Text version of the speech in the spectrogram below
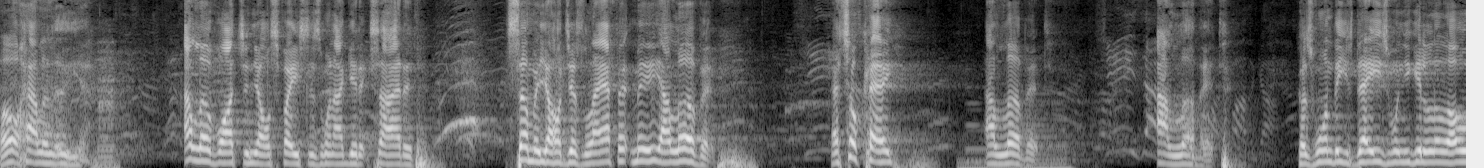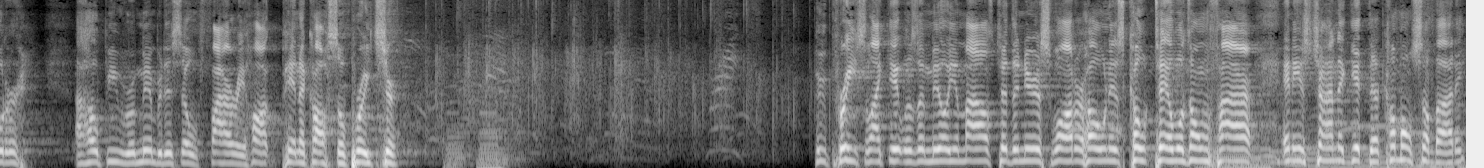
Oh, hallelujah. I love watching y'all's faces when I get excited. Some of y'all just laugh at me. I love it. That's okay. I love it. I love it. Because one of these days when you get a little older, I hope you remember this old fiery hot Pentecostal preacher who preached like it was a million miles to the nearest water hole and his coattail was on fire and he's trying to get there. Come on, somebody.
